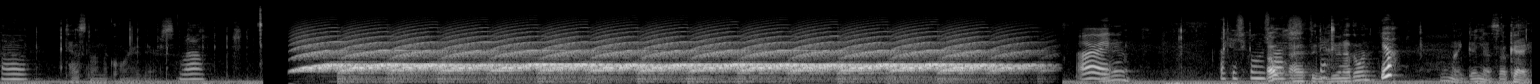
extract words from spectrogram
Oh. test on the corner there. So. Wow. All right. Yeah. I can just go in the Oh, trash. I have to yeah. do another one. Yeah. Oh my goodness. Okay.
